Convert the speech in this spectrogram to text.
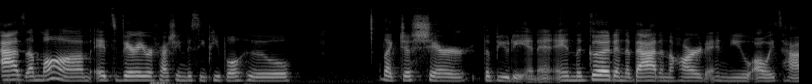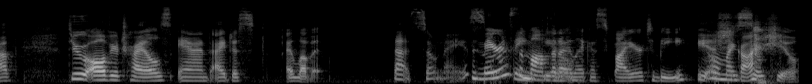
as a mom, it's very refreshing to see people who like just share the beauty in it and the good and the bad and the hard and you always have through all of your trials and I just I love it. That's so nice. Maren's Thank the mom you. that I like aspire to be. Yeah, oh my gosh. so cute.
